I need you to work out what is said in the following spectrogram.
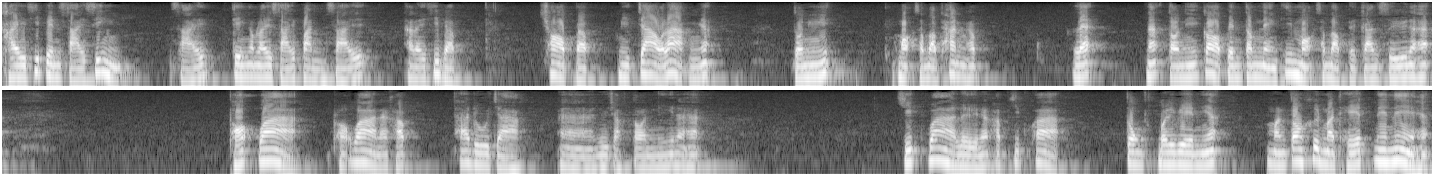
ใครที่เป็นสายซิ่ง สายเก็งกำไรสายปั่นสายอะไรที่แบบชอบแบบมีเจ้าลากอย่างเงี้ยตัวนี้เหมาะสำหรับท่านครับ และ นะตอนนี้ก็เป็นตำแหน่งที่เหมาะสำหรับในการซื้อนะฮะเพราะว่าเพราะว่านะครับถ้าดูจากอ่าดูจากตอนนี้นะฮะคิดว่าเลยนะครับ คิดว่าตรงบริเวณเนี้ยมันต้องขึ้นมาเทสแน่ๆฮะ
